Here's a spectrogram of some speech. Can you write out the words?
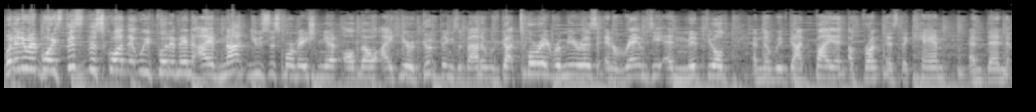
But anyway, boys, this is the squad that we've put him in. I have not used this formation yet, although I hear good things about it. We've got Touré Ramirez and Ramsey in midfield, and then we've got Payet up front as the cam, and then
